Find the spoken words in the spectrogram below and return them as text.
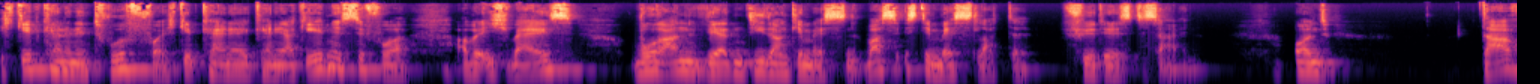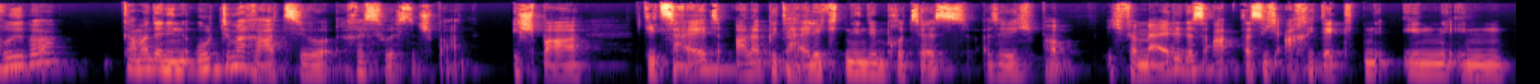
Ich gebe keinen Entwurf vor, ich gebe keine, keine Ergebnisse vor, aber ich weiß, woran werden die dann gemessen? Was ist die Messlatte für das Design? Und darüber kann man dann in Ultima Ratio Ressourcen sparen. Ich spare die Zeit aller Beteiligten in dem Prozess. Also ich, hab, ich vermeide, dass, dass sich Architekten in, in,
